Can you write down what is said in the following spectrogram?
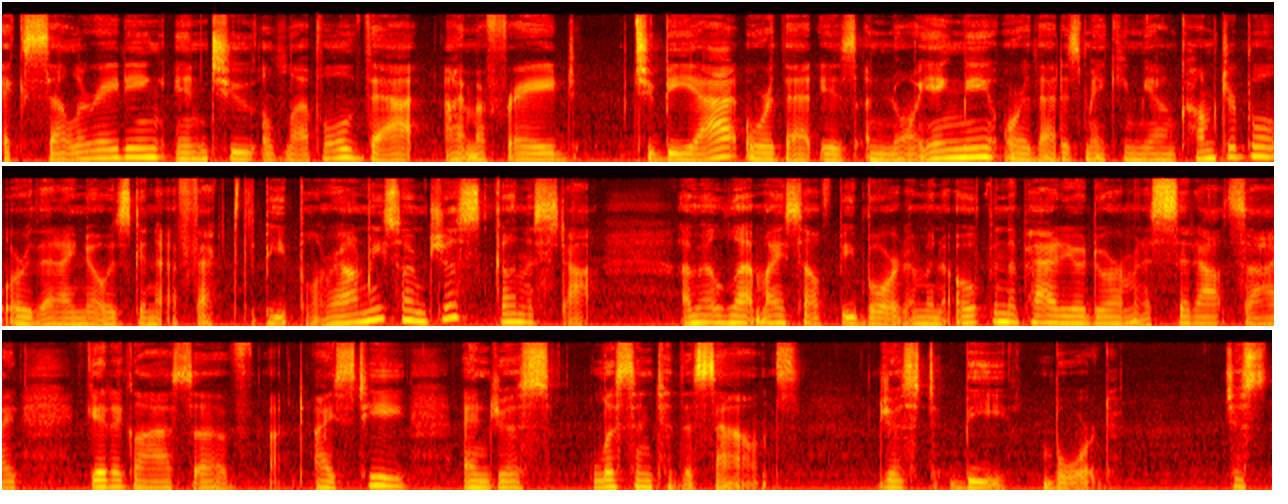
accelerating into a level that I'm afraid to be at, or that is annoying me, or that is making me uncomfortable, or that I know is going to affect the people around me. So, I'm just going to stop. I'm going to let myself be bored. I'm going to open the patio door. I'm going to sit outside, get a glass of iced tea, and just listen to the sounds. Just be bored. Just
